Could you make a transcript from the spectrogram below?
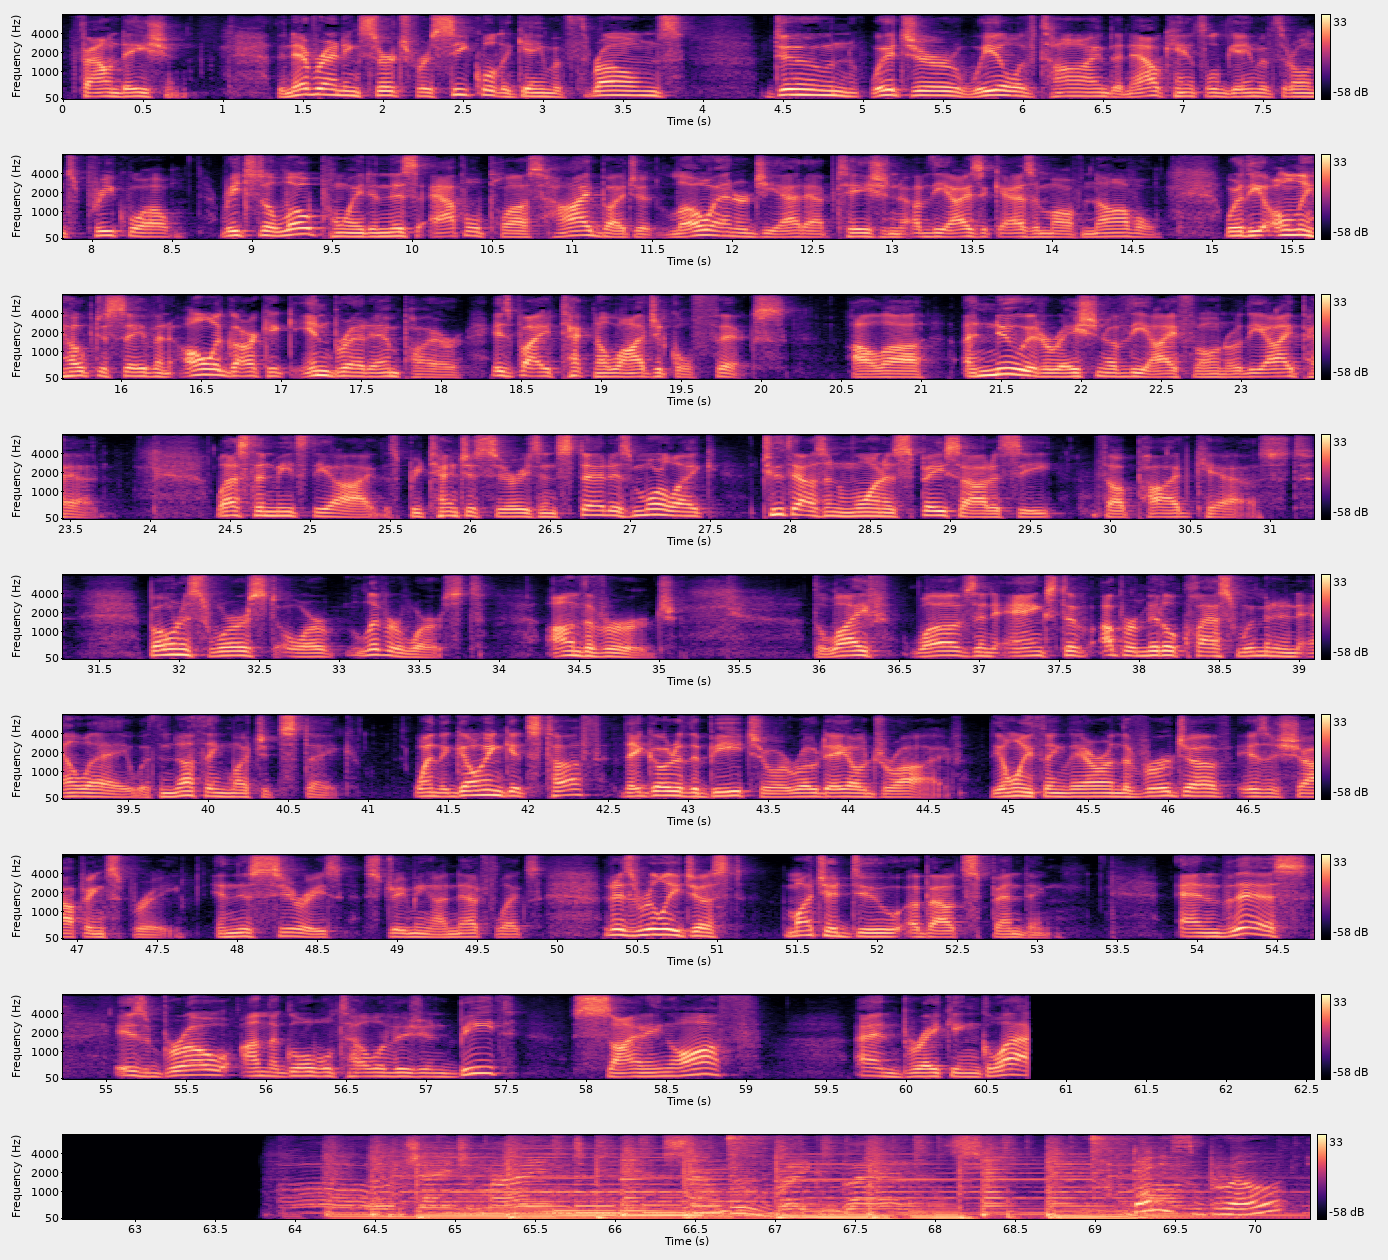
Foundation. The never ending search for a sequel to Game of Thrones, Dune, Witcher, Wheel of Time, the now canceled Game of Thrones prequel, reached a low point in this Apple Plus high budget, low energy adaptation of the Isaac Asimov novel, where the only hope to save an oligarchic inbred empire is by a technological fix, a la a new iteration of the iPhone or the iPad. Less than meets the eye, this pretentious series instead is more like 2001 A Space Odyssey, the podcast. Bonus worst or liver worst. On the verge the life, loves, and angst of upper middle class women in LA with nothing much at stake. When the going gets tough, they go to the beach or Rodeo Drive. The only thing they are on the verge of is a shopping spree. In this series, streaming on Netflix, it is really just much ado about spending. And this is Broe on the Global Television Beat, signing off and breaking glass.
